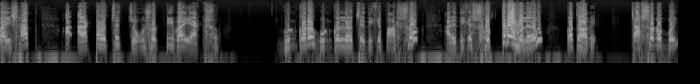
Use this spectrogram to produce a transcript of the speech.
বাই সাত আর আরেকটা হচ্ছে চৌষট্টি বাই একশো। গুণ করো, গুণ করলে হচ্ছে এদিকে পাঁচশো আর এদিকে সত্তর হলেও কত হবে? চারশো নব্বই।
